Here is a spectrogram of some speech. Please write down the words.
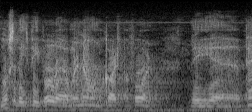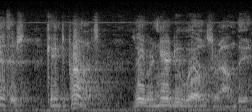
Most of these people uh, were known, of course, before the uh, Panthers came to prominence. They were near-do-wells around the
